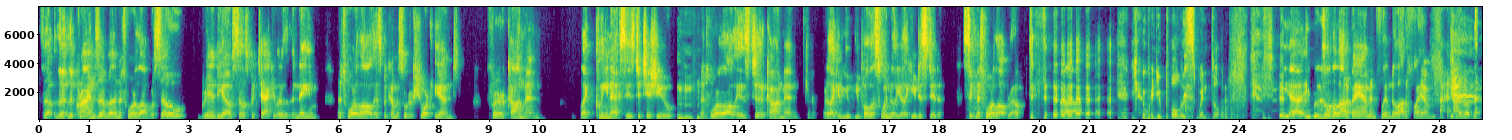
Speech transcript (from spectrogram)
so the, the crimes of uh, Natwarlal were so grandiose, so spectacular that the name Natwarlal has become a sort of shorthand for con men. Like Kleenex is to tissue, Mhm. Natwarlal is to con men. Sure. Or like if you, you pull a swindle, you're like, you just did it. Sick Natwarlal, bro. Uh, You- when you pull a swindle. he, uh, he boozled a lot of BAM and flimmed a lot of flam. I wrote that.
